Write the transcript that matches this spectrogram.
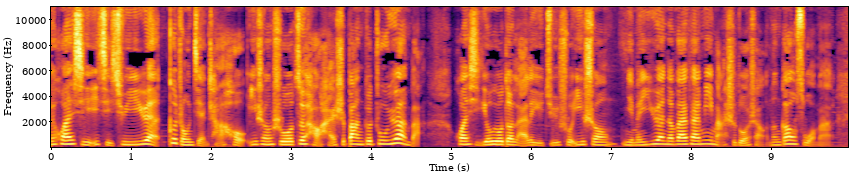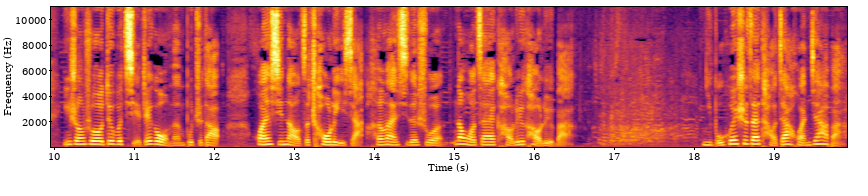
陪欢喜一起去医院，各种检查后，医生说最好还是办个住院吧。欢喜悠悠的来了一句说：“医生，你们医院的 WiFi 密码是多少？能告诉我吗？”医生说：“对不起，这个我们不知道。”欢喜脑子抽了一下，很惋惜的说：“那我再考虑考虑吧。”你不会是在讨价还价吧？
